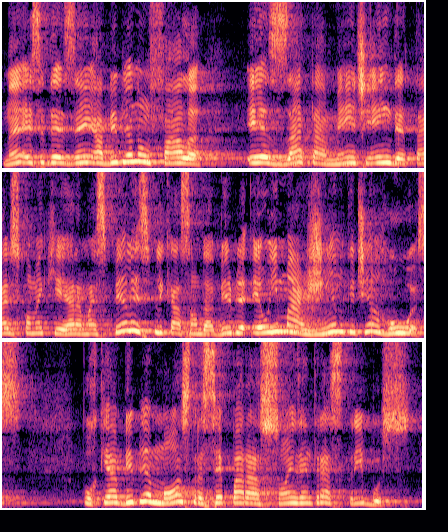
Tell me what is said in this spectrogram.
Né? Esse desenho, a Bíblia não fala exatamente em detalhes como é que era, mas pela explicação da Bíblia, eu imagino que tinha ruas, porque a Bíblia mostra separações entre as tribos.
